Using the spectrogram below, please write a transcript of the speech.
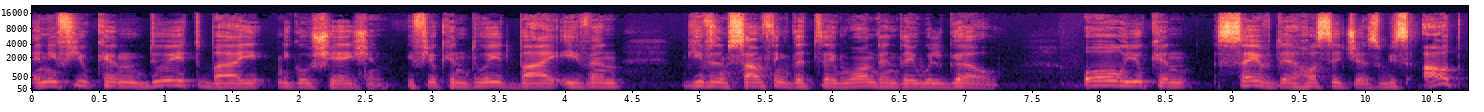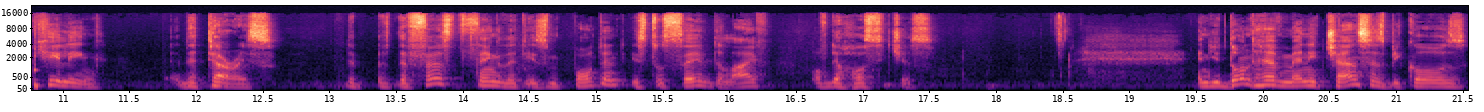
and if you can do it by negotiation if you can do it by even give them something that they want and they will go. Or you can save the hostages without killing the terrorists. The, the first thing that is important is to save the life of the hostages. And you don't have many chances because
